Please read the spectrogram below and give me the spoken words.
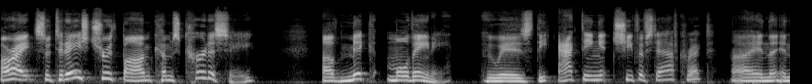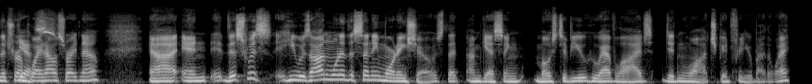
all right so today's truth bomb comes courtesy of mick mulvaney who is the acting chief of staff, correct, uh, in the in the Trump Yes. White House right now. Uh, and this was he was on one of the Sunday morning shows that I'm guessing most of you who have lives didn't watch. Good for you, by the way.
